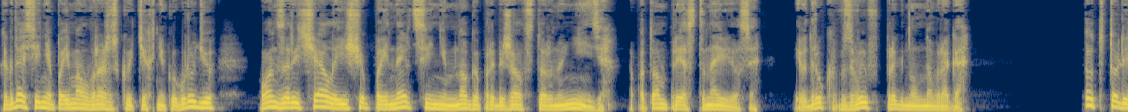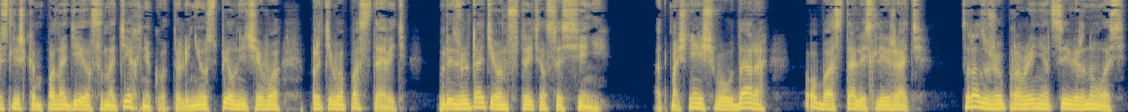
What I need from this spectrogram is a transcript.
Когда Сеня поймал вражескую технику грудью, он зарычал и еще по инерции немного пробежал в сторону ниндзя, а потом приостановился и вдруг, взвыв, прыгнул на врага. Тот то ли слишком понадеялся на технику, то ли не успел ничего противопоставить. В результате он встретился с Сеней. От мощнейшего удара оба остались лежать. Сразу же управление ЦИ вернулось,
